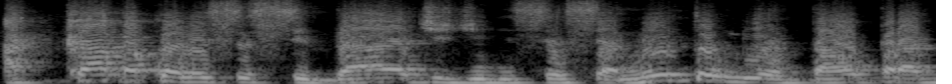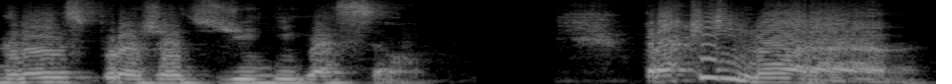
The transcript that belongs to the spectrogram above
acaba com a necessidade de licenciamento ambiental para grandes projetos de irrigação. Para quem mora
